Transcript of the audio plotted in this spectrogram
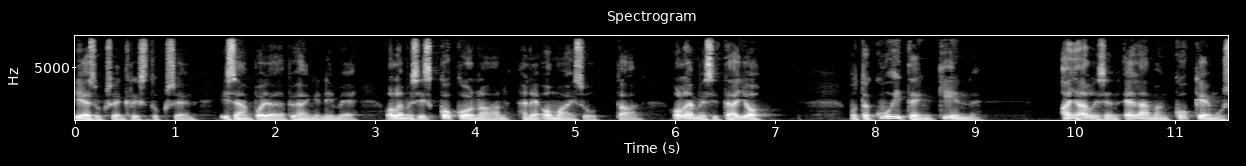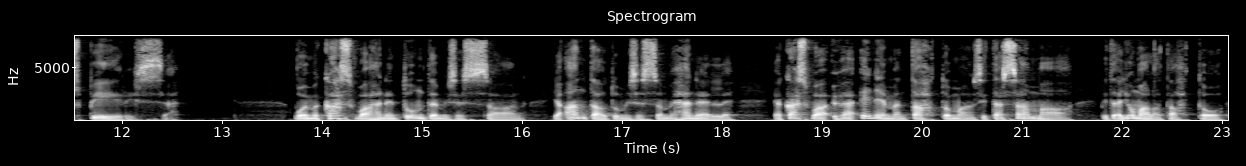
Jeesukseen Kristukseen, Isän, Pojan ja Pyhänkin nimeen. Olemme siis kokonaan hänen omaisuuttaan. Olemme sitä jo. Mutta kuitenkin ajallisen elämän kokemuspiirissä voimme kasvaa hänen tuntemisessaan ja antautumisessamme hänelle ja kasvaa yhä enemmän tahtomaan sitä samaa, mitä Jumala tahtoo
